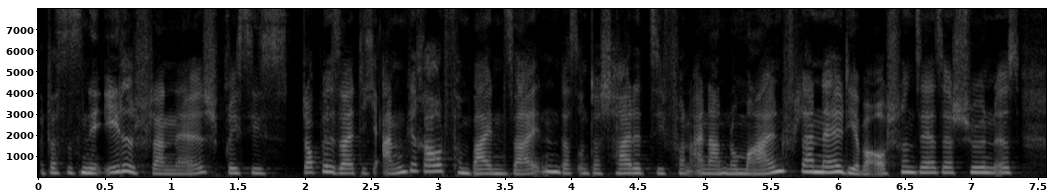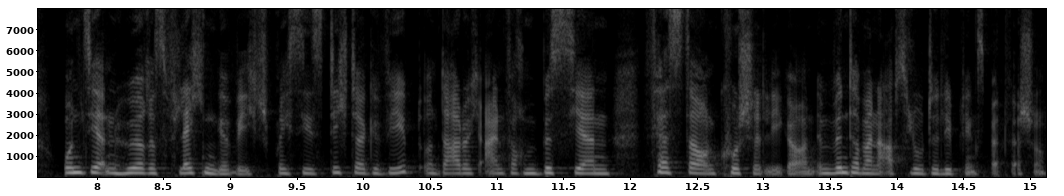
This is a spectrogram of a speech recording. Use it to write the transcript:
Das ist eine Edelflanell, sprich sie ist doppelseitig angeraut von beiden Seiten. Das unterscheidet sie von einer normalen Flanell, die aber auch schon sehr, sehr schön ist. Und sie hat ein höheres Flächengewicht, sprich sie ist dichter gewebt und dadurch einfach ein bisschen fester und kuscheliger. Und im Winter meine absolute Lieblingsbettwäsche.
